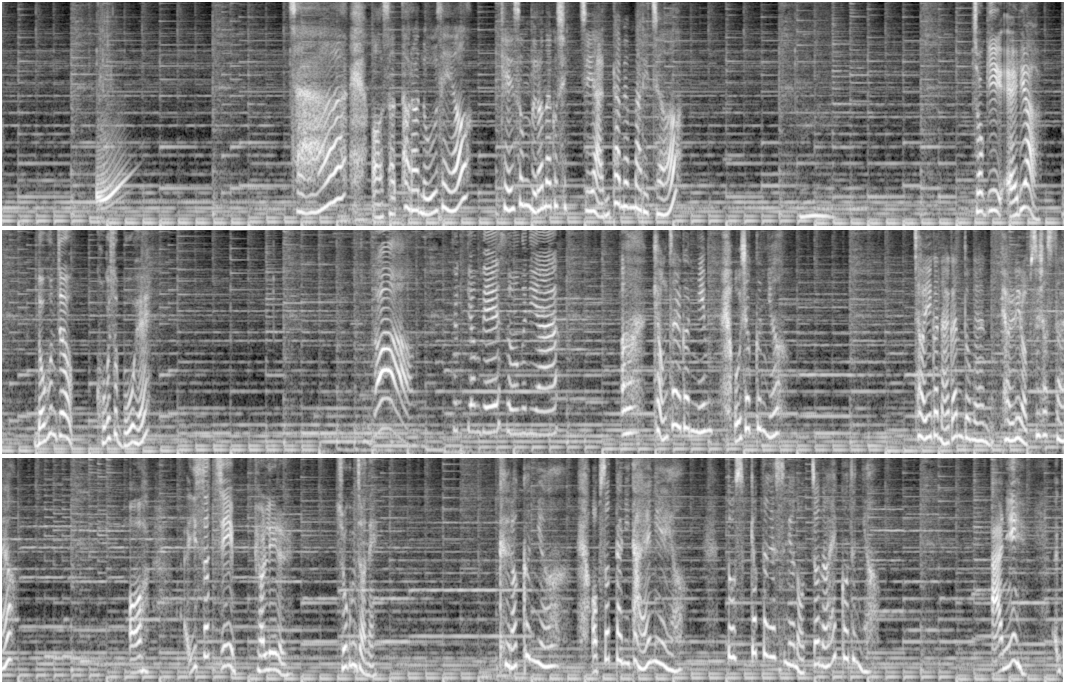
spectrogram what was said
자, 어서 털어놓으세요. 계속 늘어나고 싶지 않다면 말이죠. 저기 에리야, 너 혼자 거기서 뭐해? 중성, 특경대 송은이야. 아, 경찰관님 오셨군요. 저희가 나간 동안 별일 없으셨어요? 어, 있었지 별일. 조금 전에. 그렇군요. 없었다니 다행이에요. 또 습격당했으면 어쩌나 했거든요. 아니,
